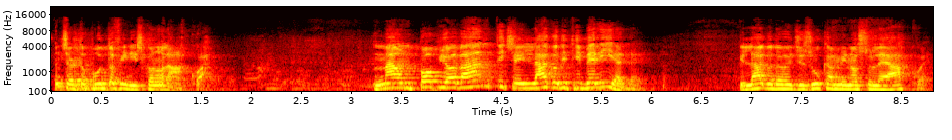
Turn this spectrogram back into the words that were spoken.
a un certo punto finiscono l'acqua, ma un po' più avanti c'è il lago di Tiberiade, il lago dove Gesù camminò sulle acque.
